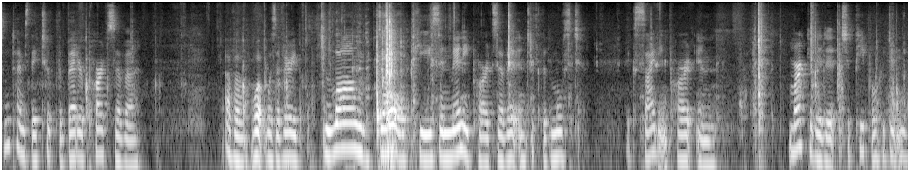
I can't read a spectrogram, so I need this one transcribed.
Sometimes they took the better parts of a of a what was a very long, dull piece in many parts of it and took the most exciting part and marketed it to people who didn't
